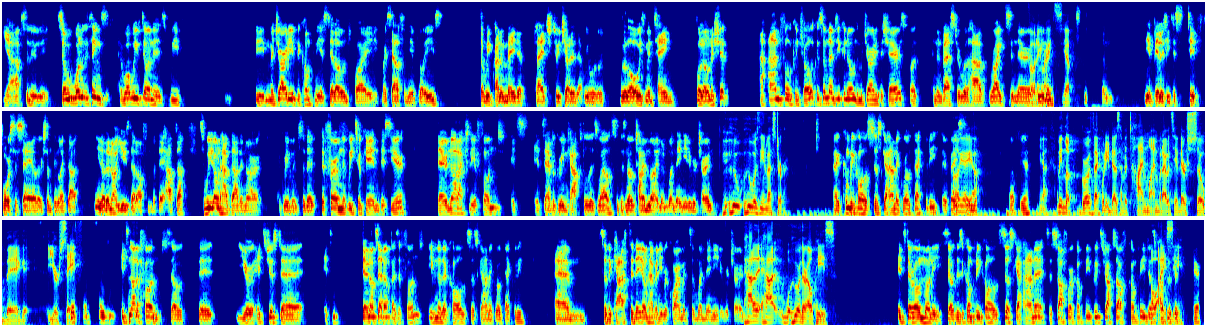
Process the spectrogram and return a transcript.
Yeah, absolutely. So one of the things what we've done is we've the majority of the company is still owned by myself and the employees. So we've kind of made a pledge to each other that we will will always maintain full ownership and full control. Because sometimes you can own the majority of the shares, but an investor will have rights in their voting rights. Yep. um, the ability to to force a sale or something like that. You know, they're not used that often, but they have that. So we don't have that in our agreement. So the the firm that we took in this year, they're not actually a fund. It's it's Evergreen Capital as well. So there's no timeline on when they need a return. Who who, who was the investor? A company called Susquehanna Growth Equity. They're based Oh yeah, in yeah. Yeah. I mean, look, growth equity does have a timeline, but I would say they're so big, you're safe. It's not a fund, so the you're it's just a it's they're not set up as a fund, even though they're called Susquehanna Growth Equity. Um, so the cash, so they don't have any requirements on when they need a return. How do they? How? Who are their LPs? It's their own money. So there's a company called Susquehanna. It's a software company, bootstrap software company. Does Oh, I see. here,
